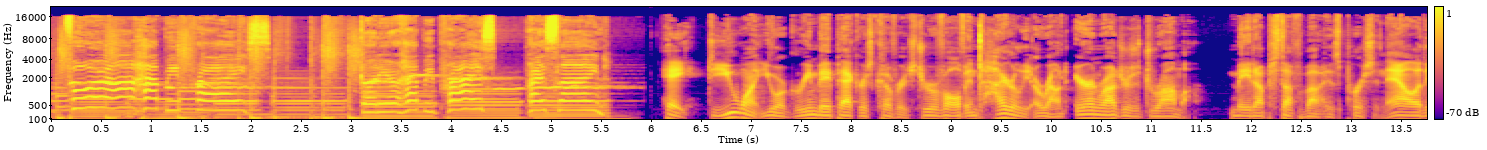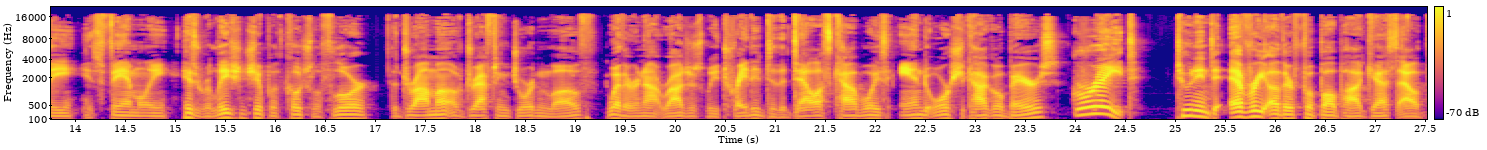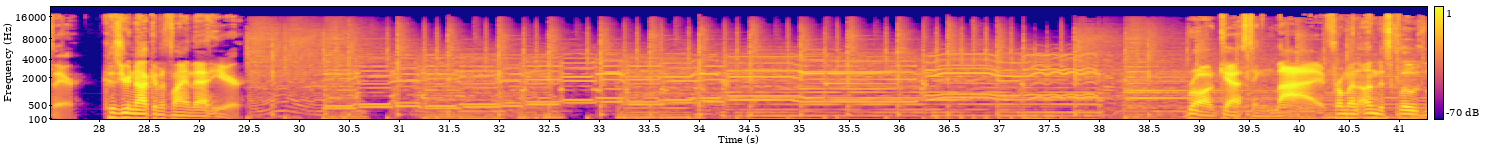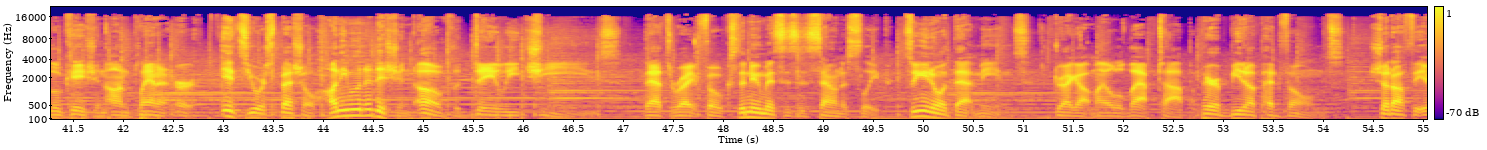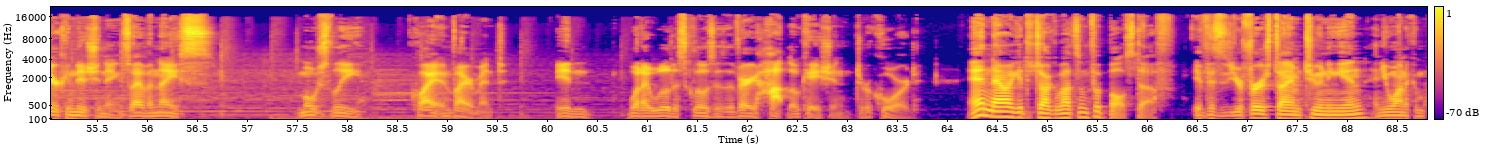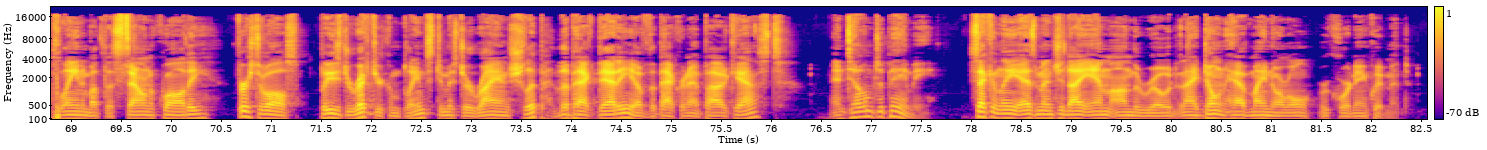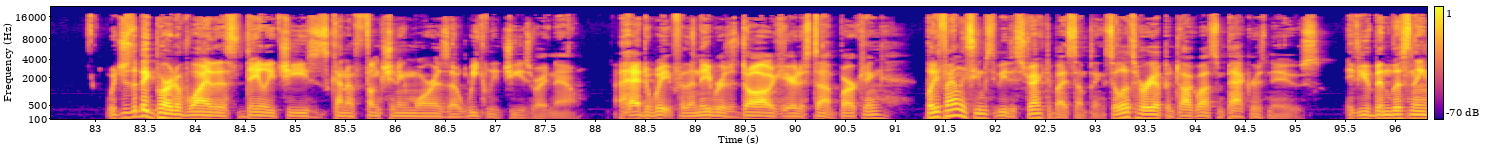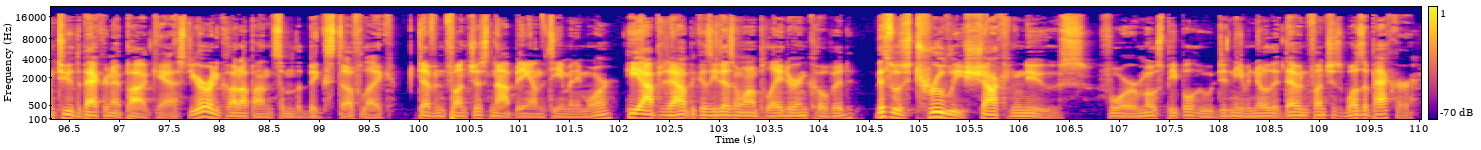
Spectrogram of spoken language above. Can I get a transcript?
a happy price. Your happy price, Priceline. Hey, do you want your Green Bay Packers coverage to revolve entirely around Aaron Rodgers' drama? Made up stuff about his personality, his family, his relationship with Coach LaFleur, the drama of drafting Jordan Love, whether or not Rodgers will be traded to the Dallas Cowboys and or Chicago Bears? Great! Tune in to every other football podcast out there, because you're not going to find that here. Broadcasting live from an undisclosed location on planet Earth, it's your special honeymoon edition of the Daily Cheese. That's right, folks, the new missus is sound asleep, so you know what that means. Drag out my old laptop, a pair of beat up headphones, shut off the air conditioning so I have a nice, mostly quiet environment in what I will disclose is a very hot location to record. And now I get to talk about some football stuff. If this is your first time tuning in and you want to complain about the sound quality, first of all, please direct your complaints to Mr. Ryan Schlip, the Pack Daddy of the Packernet Podcast, and tell him to pay me. Secondly, as mentioned, I am on the road and I don't have my normal recording equipment, which is a big part of why this daily cheese is kind of functioning more as a weekly cheese right now. I had to wait for the neighbor's dog here to stop barking, but he finally seems to be distracted by something, so let's hurry up and talk about some Packers news. If you've been listening to the Packernet podcast, you're already caught up on some of the big stuff like Devin Funchess not being on the team anymore. He opted out because he doesn't want to play during COVID. This was truly shocking news for most people who didn't even know that Devin Funchess was a Packer.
